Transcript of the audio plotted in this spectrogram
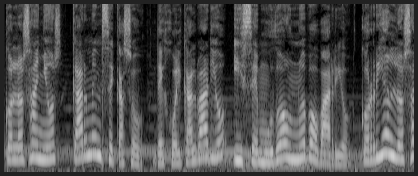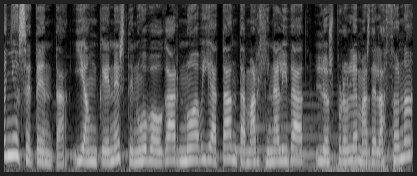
Con los años, Carmen se casó, dejó el Calvario y se mudó a un nuevo barrio. Corrían los años 70 y aunque en este nuevo hogar no había tanta marginalidad, los problemas de la zona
